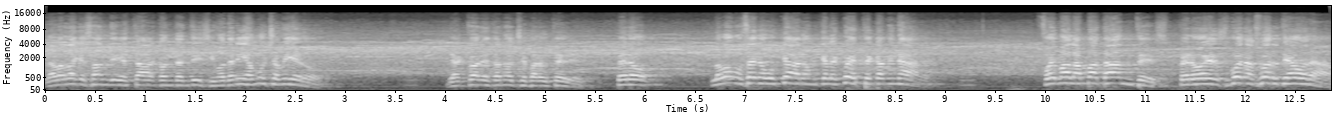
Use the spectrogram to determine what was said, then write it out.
La verdad que Sandy está contentísimo. Tenía mucho miedo de actuar esta noche para ustedes. Pero lo vamos a ir a buscar aunque le cueste caminar. Fue mala pata antes, pero es buena suerte ahora.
